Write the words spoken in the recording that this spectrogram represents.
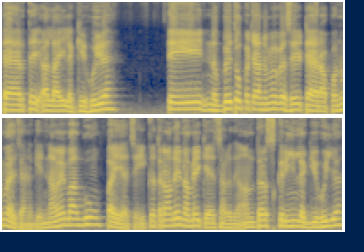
ਟਾਇਰ ਤੇ ਅਲਾਈ ਲੱਗੇ ਹੋਏ ਆ। ਤੇ 90 ਤੋਂ 95 ਪੈਸੇ ਟਾਇਰ ਆਪਾਂ ਨੂੰ ਮਿਲ ਜਾਣਗੇ। ਨਵੇਂ ਵਾਂਗੂ ਪਏ ਆ ਜੀ ਇੱਕ ਤਰ੍ਹਾਂ ਦੇ ਨਵੇਂ ਕਹਿ ਸਕਦੇ ਆ। ਅੰਦਰ ਸਕਰੀਨ ਲੱਗੀ ਹੋਈ ਆ।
